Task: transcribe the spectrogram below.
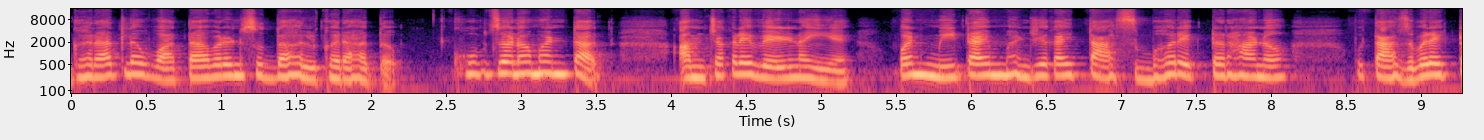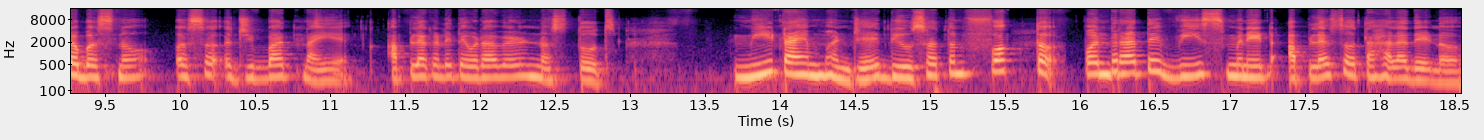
घरातलं वातावरणसुद्धा हलकं राहतं. खूप जणं म्हणतात आमच्याकडे वेळ नाही आहे पण मी टाईम म्हणजे काही तासभर एकटं राहणं तासभर एकटं बसणं असं अजिबात नाही आहे आपल्याकडे तेवढा वेळ नसतोच. मी टाईम म्हणजे दिवसातून फक्त पंधरा ते वीस मिनिट आपल्या स्वतःला देणं.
